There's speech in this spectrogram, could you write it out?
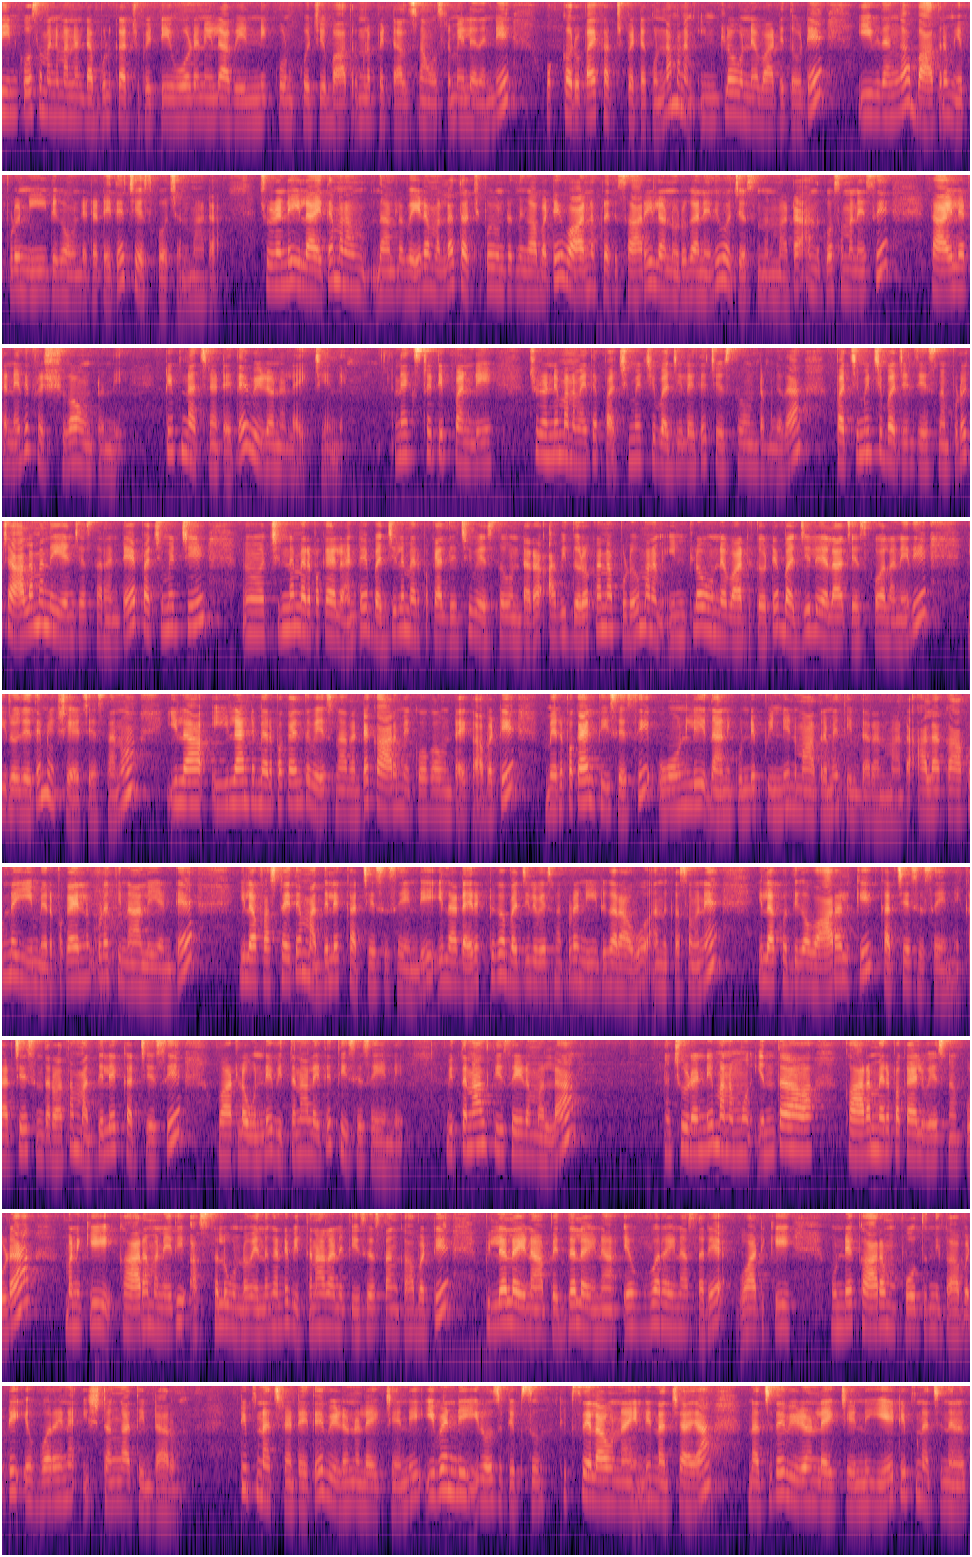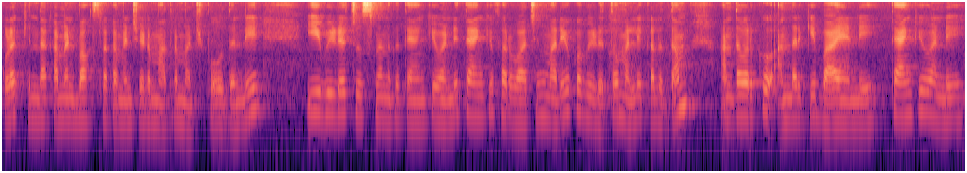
దీనికోసం అని మనం డబ్బులు ఖర్చు పెట్టి ఓడనీళ్ళు అవన్నీ కొనుక్కొచ్చి బాత్రూంలో పెట్టాల్సిన అవసరమే లేదండి. ఒక్క రూపాయి ఖర్చు పెట్టకుండా మనం ఇంట్లో ఉండే వాటితోటే ఈ విధంగా బాత్రూమ్ ఎప్పుడు నీట్గా ఉండేటట్టయితే చేసుకోవచ్చు అనమాట చూడండి ఇలా అయితే మనం దాంట్లో వేయడం వల్ల తడిచిపోయి ఉంటుంది కాబట్టి వాడిన ప్రతిసారి ఇలా నురుగు అనేది వచ్చేస్తుంది అనమాట అందుకోసం అనేసి టాయిలెట్ అనేది ఫ్రెష్గా ఉంటుంది. టిప్ నచ్చినట్టయితే వీడియోని లైక్ చేయండి. నెక్స్ట్ టిప్ అండి. చూడండి మనమైతే పచ్చిమిర్చి బజ్జీలు అయితే చేస్తూ ఉంటాం కదా. పచ్చిమిర్చి బజ్జీలు చేసినప్పుడు చాలామంది ఏం చేస్తారంటే పచ్చిమిర్చి చిన్న మిరపకాయలు అంటే బజ్జీల మిరపకాయలు తెచ్చి వేస్తూ ఉంటారు. అవి దొరకనప్పుడు మనం ఇంట్లో ఉండే వాటితోటే బజ్జీలు ఎలా చేసుకోవాలనేది ఈరోజు అయితే మీకు షేర్ చేస్తాను. ఇలా ఇలాంటి మిరపకాయలతో వేసినారంటే కారం ఎక్కువగా ఉంటాయి కాబట్టి మిరపకాయలు తీసేసి ఓన్లీ దానికి ఉండే పిండిని మాత్రమే తింటారనమాట అలా కాకుండా ఈ మిరపకాయలను కూడా తినాలి అంటే ఇలా ఫస్ట్ అయితే మధ్యలో కట్ చేసేసేయండి. ఇలా డైరెక్ట్ డైరెక్ట్గా బజ్జీలు వేసినా కూడా నీట్గా రావు. అందుకోసమనే ఇలా కొద్దిగా వారాలకి కట్ చేసేసేయండి. కట్ చేసిన తర్వాత మధ్యలో కట్ చేసి వాటిలో ఉండే విత్తనాలు అయితే తీసేసేయండి. విత్తనాలు తీసేయడం వల్ల చూడండి మనము ఎంత కారం మిరపకాయలు వేసినా కూడా మనకి కారం అనేది అస్సలు ఉండవు. ఎందుకంటే విత్తనాలని తీసేస్తాం కాబట్టి పిల్లలైనా పెద్దలైనా ఎవరైనా సరే వాటికి ఉండే కారం పోతుంది కాబట్టి ఎవరైనా ఇష్టంగా తింటారు. టిప్ నచ్చినట్టయితే వీడియోను లైక్ చేయండి. ఇవండి ఈరోజు టిప్స్. టిప్స్ ఎలా ఉన్నాయండి? నచ్చాయా? నచ్చితే వీడియోని లైక్ చేయండి. ఏ టిప్ నచ్చిందని కూడా కింద కమెంట్ బాక్స్లో కమెంట్ చేయడం మాత్రం మర్చిపోవద్దండి. ఈ వీడియో చూసినందుకు థ్యాంక్ యూ అండి. Thank you for watching. మరి ఒక వీడియోతో మళ్ళీ కలుద్దాం. అంతవరకు అందరికీ బాయ్ అండి. థ్యాంక్ యూ అండి.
